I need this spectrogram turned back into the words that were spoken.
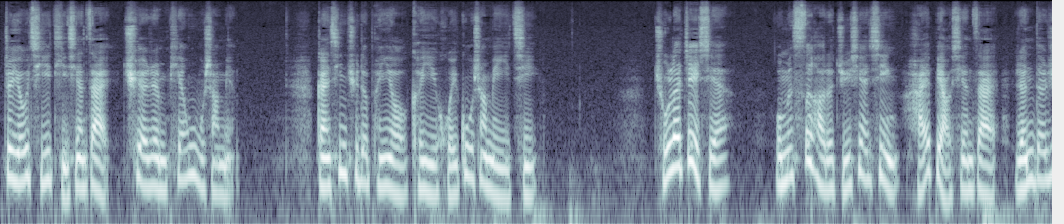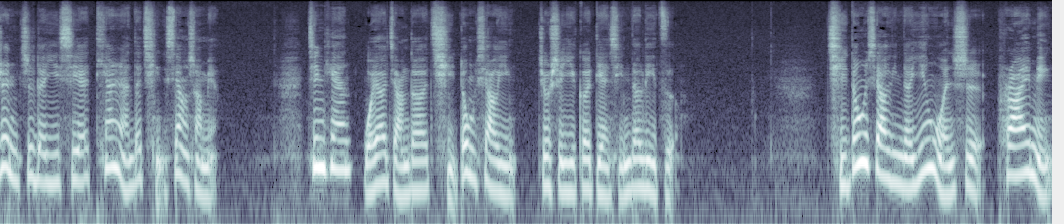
这尤其体现在确认偏误上面。感兴趣的朋友可以回顾上面一期。除了这些，我们思考的局限性还表现在人的认知的一些天然的倾向上面。今天我要讲的启动效应就是一个典型的例子。启动效应的英文是 priming。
